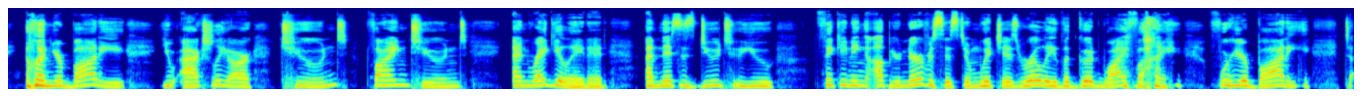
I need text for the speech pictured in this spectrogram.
on your body. You actually are tuned, fine tuned, and regulated. And this is due to you thickening up your nervous system, which is really the good Wi Fi for your body to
